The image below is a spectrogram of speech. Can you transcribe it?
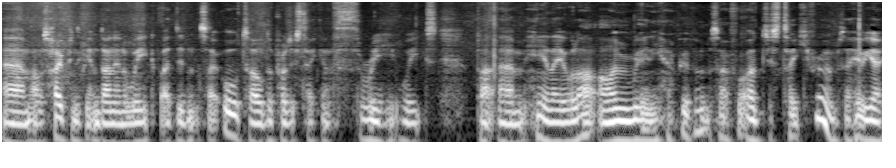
Um, I was hoping to get them done in a week, but I didn't. So all told, the project's taken three weeks. But um, here they all are. I'm really happy with them, so I thought I'd just take you through them. So here we go.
